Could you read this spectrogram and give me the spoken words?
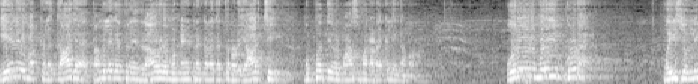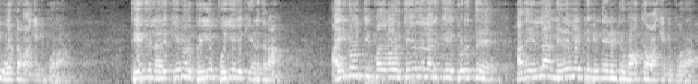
ஏழை மக்களுக்காக தமிழகத்தில் திராவிட முன்னேற்ற கழகத்தினுடைய ஆட்சி முப்பத்தி ஒரு மாசமா நடக்கலைங்கம்மா. ஒரு ஒரு முறையும் கூட பொய் சொல்லி ஓட்டை வாங்கிட்டு போறான் தேர்தல் அறிக்கைன்னு ஒரு பெரிய பொய் அறிக்கை எழுதுறான் ஐநூத்தி பதினோரு தேர்தல் அறிக்கையை கொடுத்து அதையெல்லாம் நிறைவேற்றுகின்றேன் என்று வாக்க வாங்கிட்டு போறான்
